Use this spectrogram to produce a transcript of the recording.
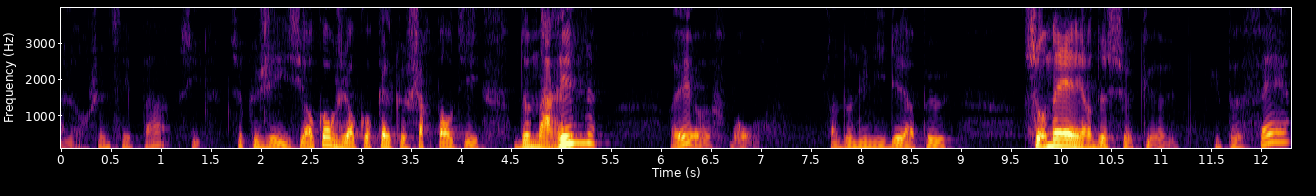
Alors, je ne sais pas si ce que j'ai ici. Encore, j'ai encore quelques charpentiers de marine. Euh, bon, ça donne une idée un peu sommaire de ce qu'ils peuvent faire.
